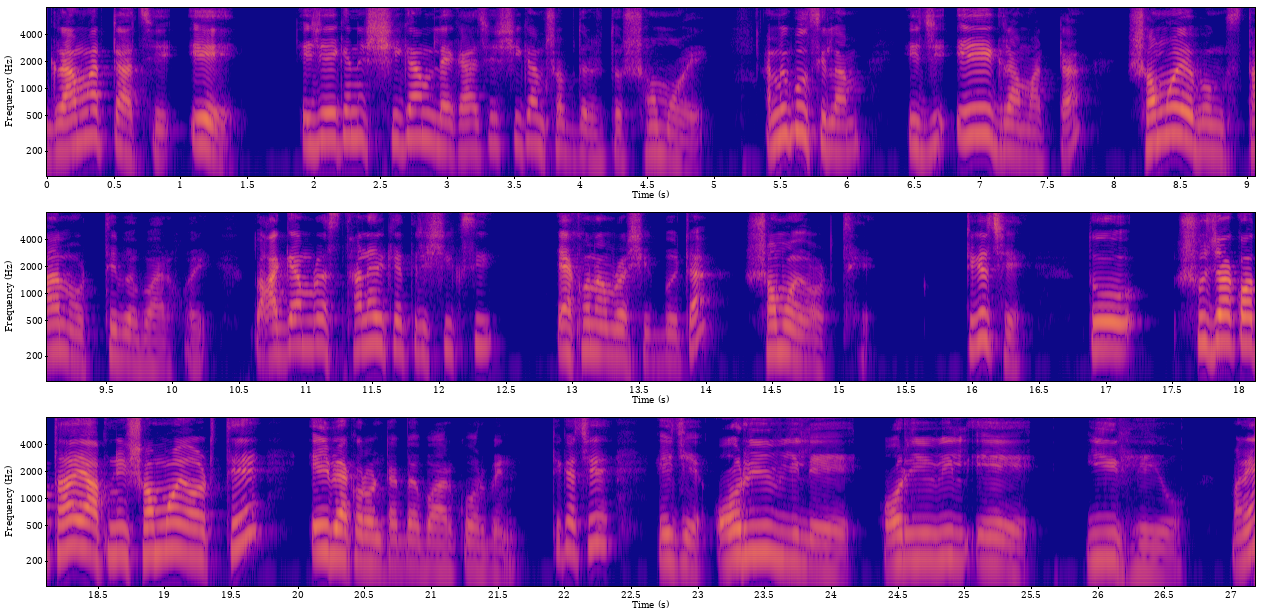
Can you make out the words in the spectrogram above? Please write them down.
গ্রামারটা আছে এ এই যে এখানে সিগান লেখা আছে সিগান শব্দের অর্থ সময়। আমি বলছিলাম এই যে এ গ্রামারটা সময় এবং স্থান অর্থে ব্যবহার হয়। তো আগে আমরা স্থানের ক্ষেত্রে শিখছি, এখন আমরা শিখব এটা সময় অর্থে। ঠিক আছে? তো সোজা কথায় আপনি সময় অর্থে এই ব্যাকরণটা ব্যবহার করবেন। ঠিক আছে? এই যে অরিউইলে, অরিউইল এ, ইর হেয় মানে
